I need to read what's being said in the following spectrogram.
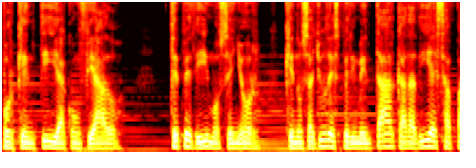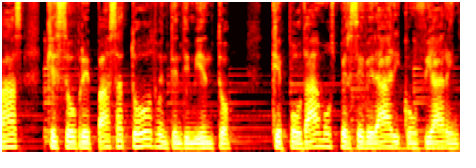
porque en ti ha confiado. Te pedimos, Señor, que nos ayude a experimentar cada día esa paz que sobrepasa todo entendimiento, que podamos perseverar y confiar en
